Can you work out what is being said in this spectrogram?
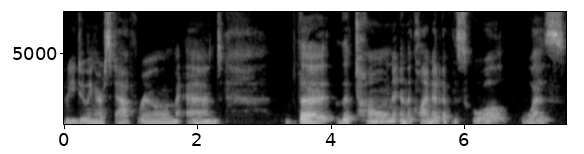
redoing our staff room. And the the tone and the climate of the school was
